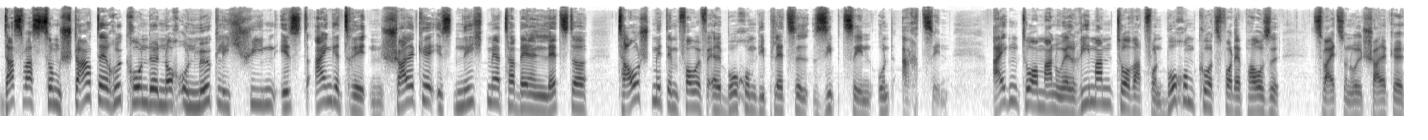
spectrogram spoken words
Das, was zum Start der Rückrunde noch unmöglich schien, ist eingetreten. Schalke ist nicht mehr Tabellenletzter, tauscht mit dem VfL Bochum die Plätze 17 und 18. Eigentor Manuel Riemann, Torwart von Bochum, kurz vor der Pause. 2 zu 0 Schalke,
